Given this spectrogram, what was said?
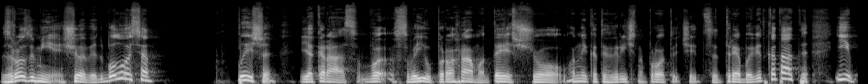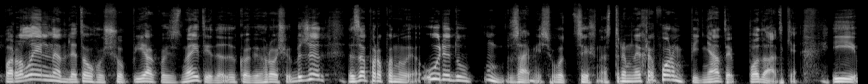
зрозуміє, що відбулося? Пише якраз в свою програму те, що вони категорично проти, чи це треба відкатати, і паралельно для того, щоб якось знайти додаткові гроші в бюджет, запропонує уряду ну, замість цих настримних реформ підняти податки. І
